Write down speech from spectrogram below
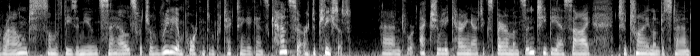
around, some of these immune cells, which are really important in protecting against cancer, are depleted. And we're actually carrying out experiments in TBSI to try and understand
